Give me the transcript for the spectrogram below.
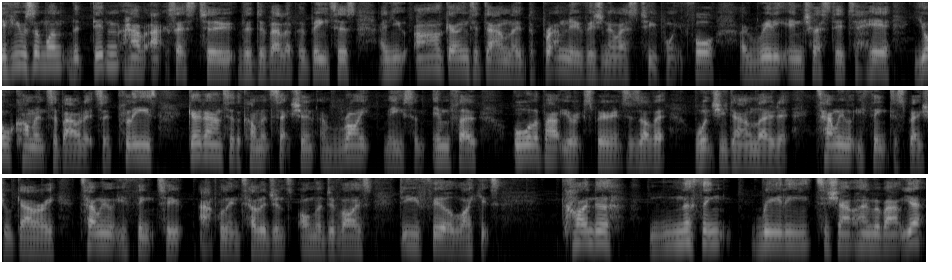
If you were someone that didn't have access to the developer betas and you are going to download the brand new Vision OS 2.4, I'm really interested to hear your comments about it. So please go down to the comments section and write me some info all about your experiences of it once you download it. Tell me what you think to Spatial Gallery. Tell me what you think to Apple Intelligence on the device. Do you feel like it's kind of nothing really to shout home about yet?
